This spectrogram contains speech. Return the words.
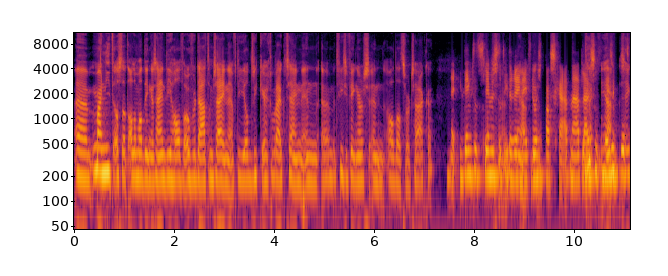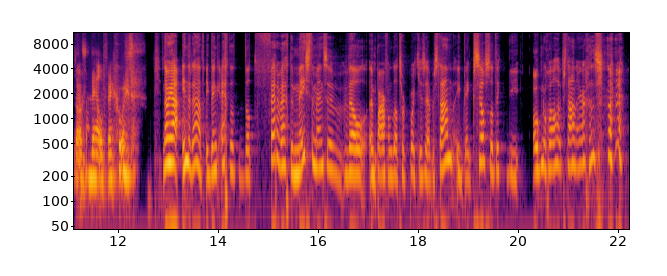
Uh, maar niet als dat allemaal dingen zijn die half over datum zijn of die al drie keer gebruikt zijn en uh, met vieze vingers en al dat soort zaken. Nee, ik denk dat het slim is dat iedereen ja. even door zijn kast gaat na het luisteren van ja, deze podcast en de helft weggooit. Nou ja, inderdaad. Ik denk echt dat, dat verreweg de meeste mensen wel een paar van dat soort potjes hebben staan. Ik denk zelfs dat ik die ook nog wel heb staan ergens.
